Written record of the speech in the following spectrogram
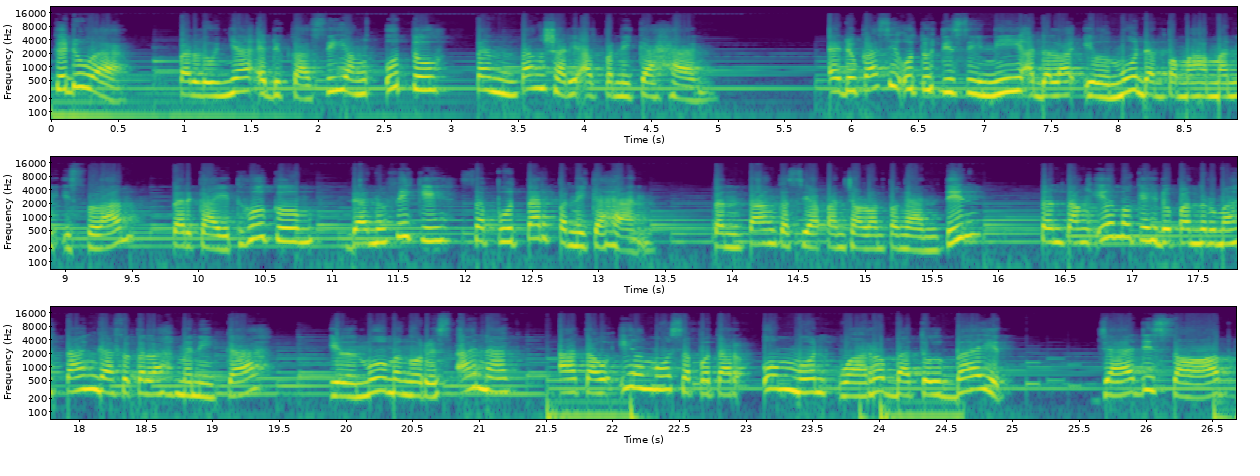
Kedua, perlunya edukasi yang utuh tentang syariat pernikahan. Edukasi utuh di sini adalah ilmu dan pemahaman Islam terkait hukum dan fikih seputar pernikahan, tentang kesiapan calon pengantin, tentang ilmu kehidupan rumah tangga setelah menikah, ilmu mengurus anak, atau ilmu seputar umun warobatul bait. Jadi sob,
